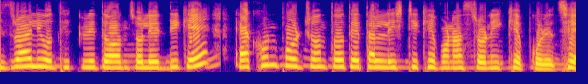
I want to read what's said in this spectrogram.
ইসরায়েলি অধিকৃত অঞ্চলের দিকে এখন পর্যন্ত তেতাল্লিশটি ক্ষেপণাস্ত্র নিক্ষেপ করেছে।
